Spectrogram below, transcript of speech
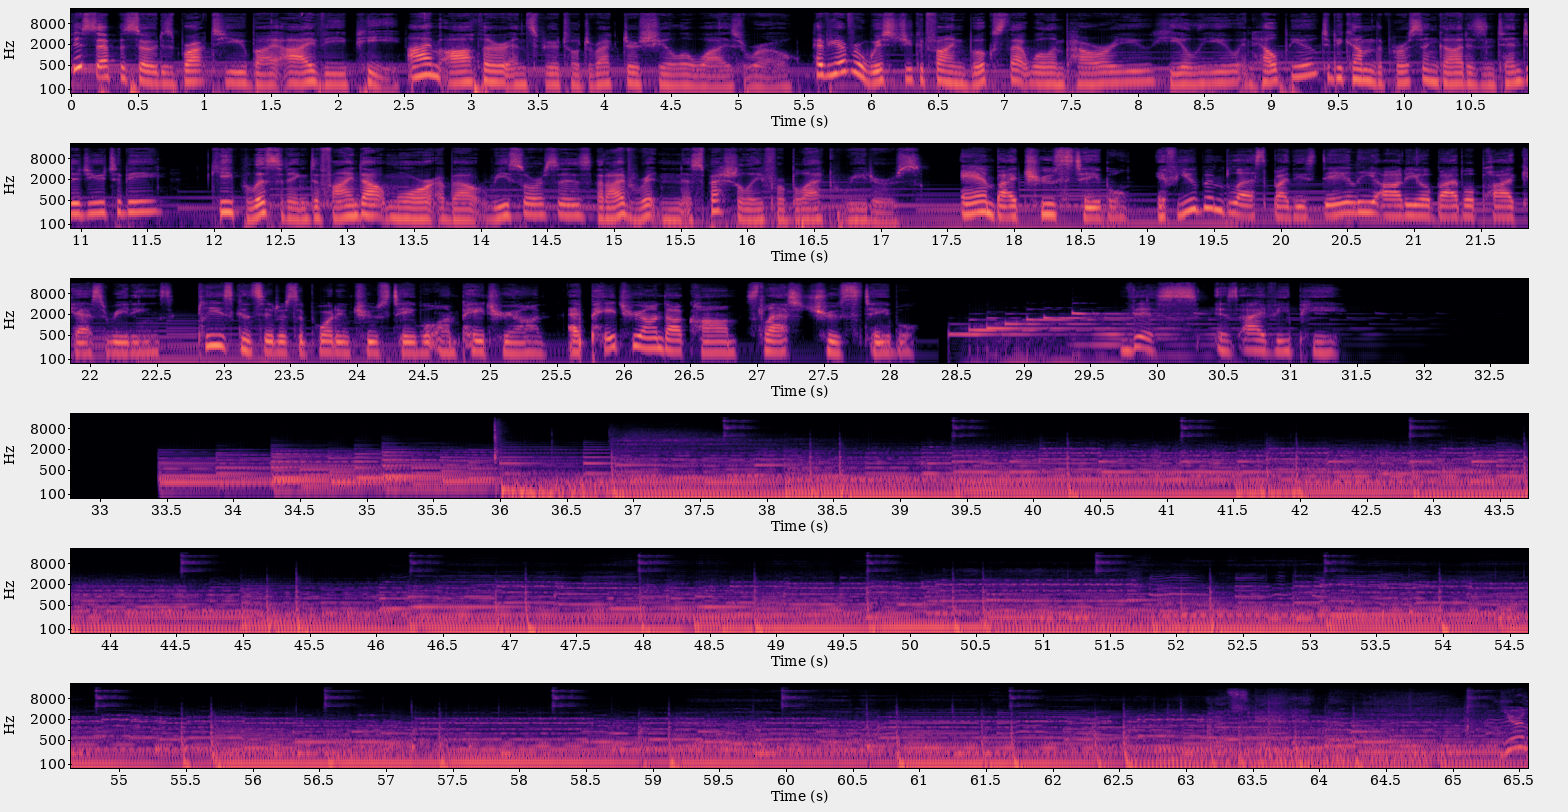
This episode is brought to you by IVP. I'm author and spiritual director Sheila Wise Rowe. Have you ever wished you could find books that will empower you, heal you, and help you to become the person God has intended you to be? Keep listening to find out more about resources that I've written especially for Black readers. And by Truth's Table. If you've been blessed by these daily audio Bible podcast readings, please consider supporting Truth's Table on Patreon at patreon.com slash truthstable. This is IVP.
